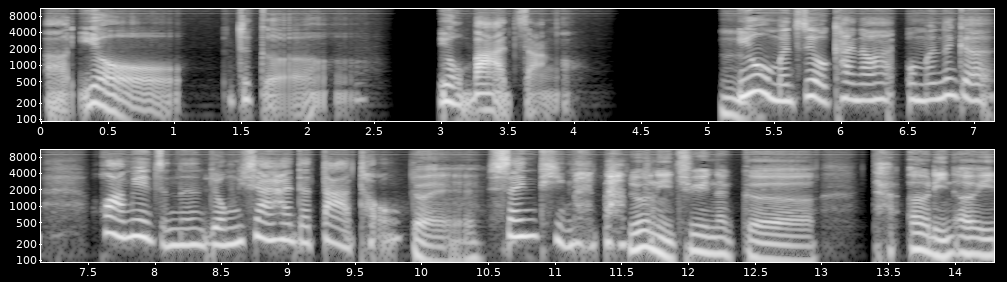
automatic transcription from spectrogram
啊，有这个有蚂蚱哦，因为我们只有看到他，我们那个画面只能容下他的大头，对，身体没办法。如果你去那个台二零二一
